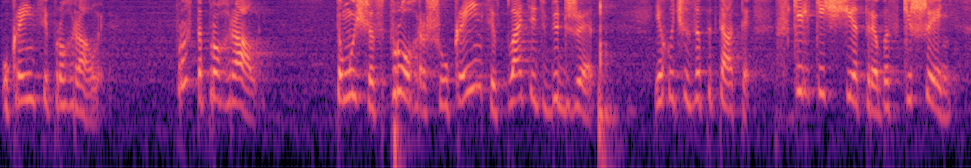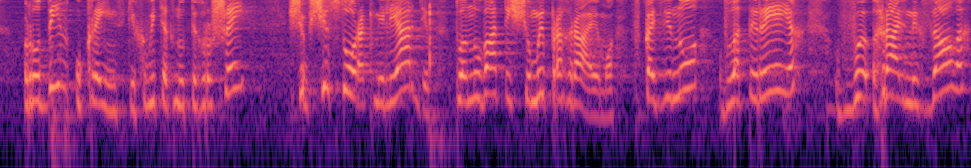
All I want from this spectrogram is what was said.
українці програли. Просто програли. Тому що з програшу українців платять в бюджет. Я хочу запитати, скільки ще треба з кишень родин українських витягнути грошей, щоб ще 40 мільярдів планувати, що ми програємо в казіно, в лотереях, в гральних залах,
